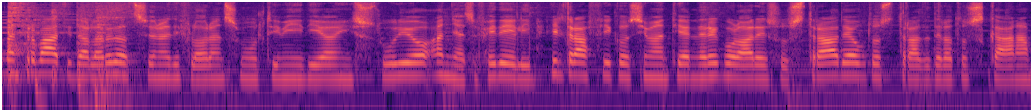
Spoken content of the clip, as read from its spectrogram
ben trovati dalla redazione di Florence Multimedia in studio Agnese Fedeli. Il traffico si mantiene regolare su strade e autostrade della Toscana.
